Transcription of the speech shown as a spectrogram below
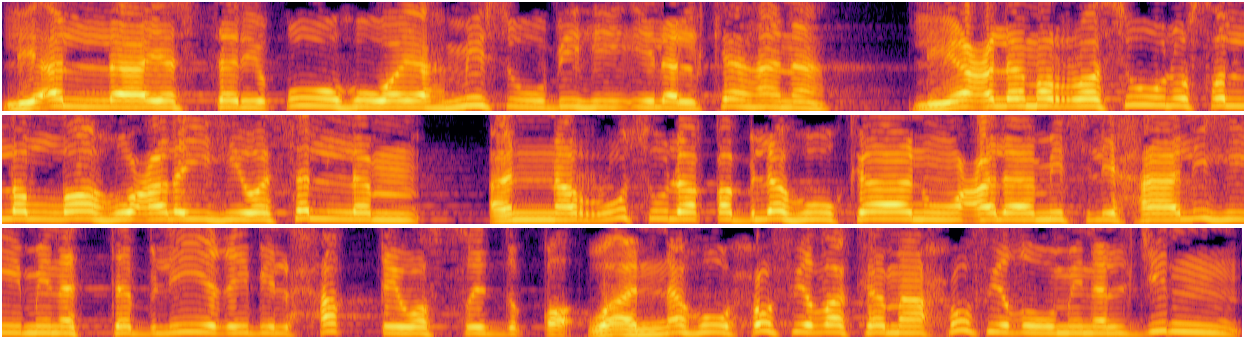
لئلا يسترقوه ويهمسوا به إلى الكهنة. ليعلم الرسول صلى الله عليه وسلم أن الرسل قبله كانوا على مثل حاله من التبليغ بالحق والصدق وأنه حفظ كما حفظوا من الجن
